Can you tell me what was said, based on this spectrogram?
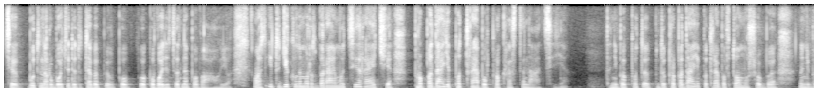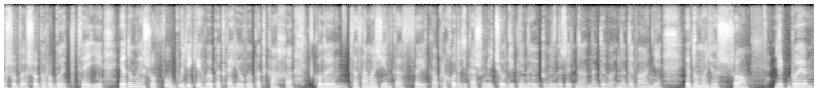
чи бути на роботі, де до тебе поводяться з неповагою. Ось і тоді, коли ми розбираємо ці речі, пропадає потреба в прокрастинації та ніби пропадає потреба в тому, щоб ну ніби щоб щоб робити це. І я думаю, що в будь-яких випадках і у випадках, коли та сама жінка, яка приходить і каже, що мій чоловік лінивий, бо він лежить на на дивані, я думаю, що якби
